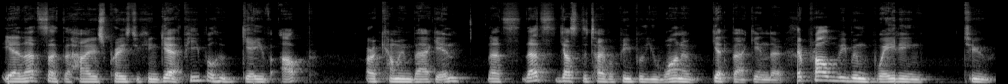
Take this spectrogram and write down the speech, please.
Yeah, that's like the highest praise you can get. People who gave up are coming back in. That's that's just the type of people you want to get back in there. They've probably been waiting to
